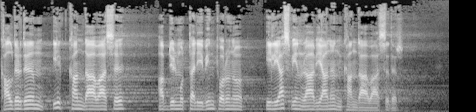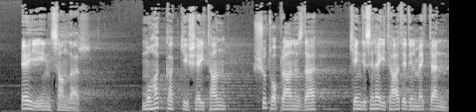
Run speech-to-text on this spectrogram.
Kaldırdığım ilk kan davası Abdülmuttalib'in torunu İlyas bin Rabia'nın kan davasıdır. Ey insanlar! Muhakkak ki şeytan şu toprağınızda kendisine itaat edilmekten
